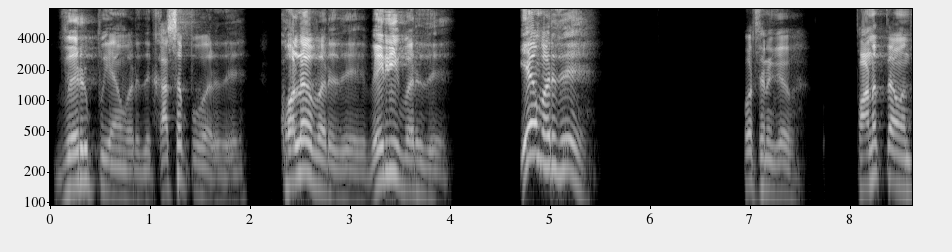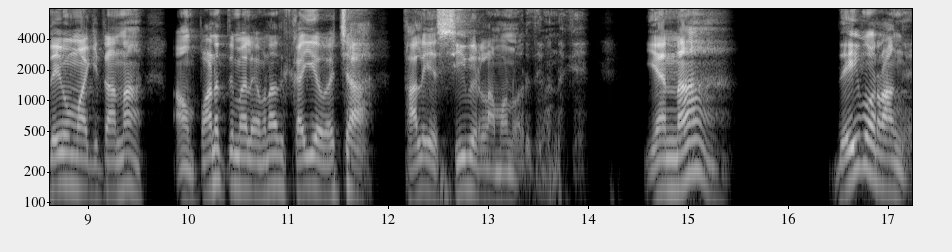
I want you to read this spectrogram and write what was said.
வெறுப்பு ஏன் வருது? கசப்பு வருது. கொலை வருது. வெறி வருது. ஏன் வருது? ஒருத்தனுக்கு பணத்தை அவன் தெய்வமாக்கிட்டான்னா அவன் பணத்து மேல எவனாவது கையை வச்சா தலையை சீவிரலாமான்னு வருது இவனுக்கு. ஏன்னா தெய்வம் ராங்கு.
